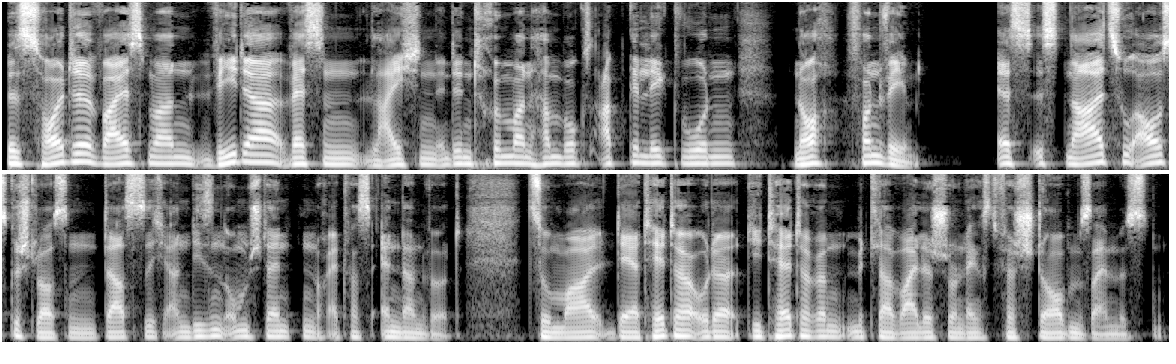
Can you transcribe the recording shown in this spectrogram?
Bis heute weiß man weder, wessen Leichen in den Trümmern Hamburgs abgelegt wurden, noch von wem. Es ist nahezu ausgeschlossen, dass sich an diesen Umständen noch etwas ändern wird, zumal der Täter oder die Täterin mittlerweile schon längst verstorben sein müssten.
